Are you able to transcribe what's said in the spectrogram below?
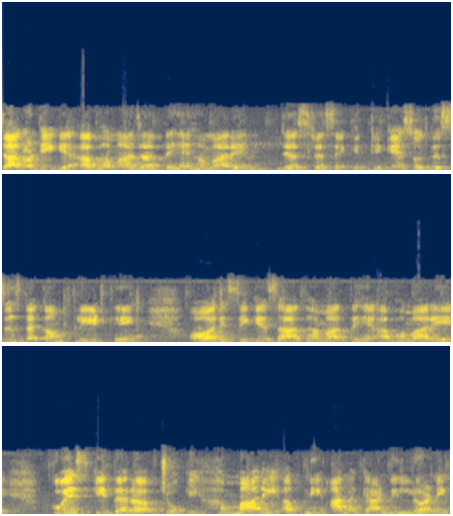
चलो ठीक है, अब हम आ जाते हैं हमारे जस्ट अ सेकेंड ठीक है? So this is the complete thing और इसी के साथ हम आते हैं अब हमारे क्विज की तरफ़, जो कि हमारी अपनी अन अकेडमी लर्निंग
